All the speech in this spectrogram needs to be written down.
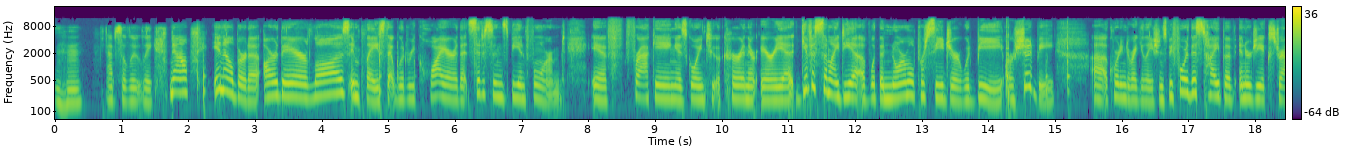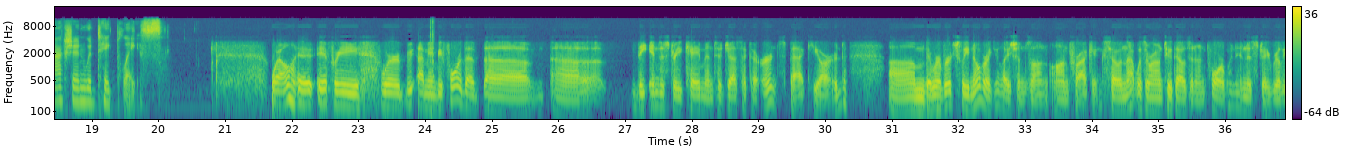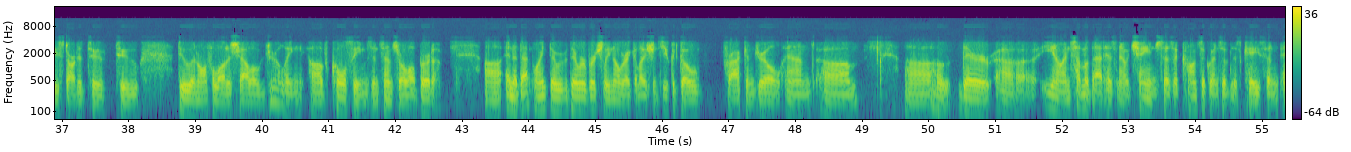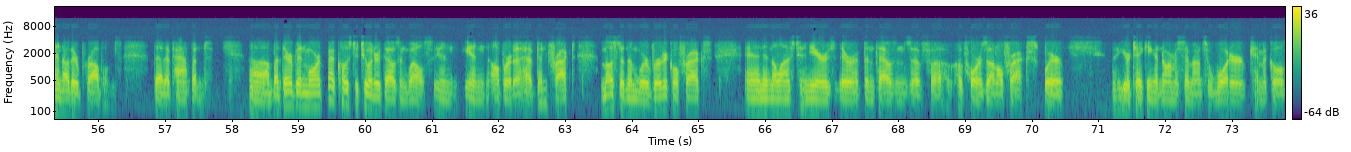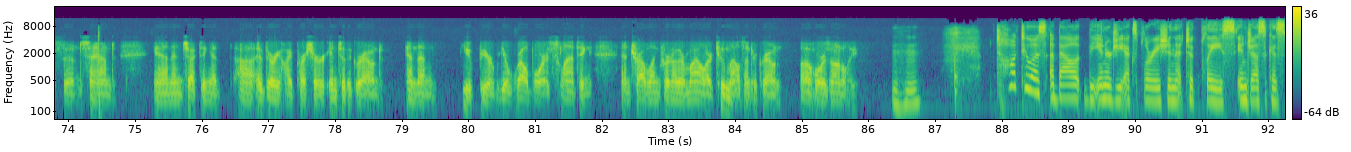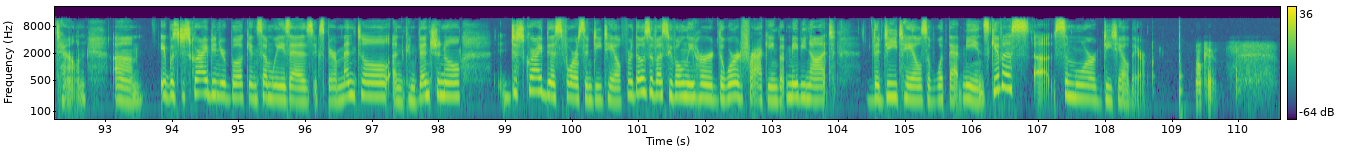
Mm-hmm. Absolutely. Now, in Alberta, are there laws in place that would require that citizens be informed if fracking is going to occur in their area? Give us some idea of what the normal procedure would be or should be, uh, according to regulations, before this type of energy extraction would take place. Well, if we were, I mean, before the uh, uh, the industry came into Jessica Ernst's backyard, um, there were virtually no regulations on on fracking. So, and that was around 2004 when industry really started to to do an awful lot of shallow drilling of coal seams in central Alberta. Uh, and at that point, there were there were virtually no regulations. You could go frack and drill, and um, uh, there, uh, you know, and some of that has now changed as a consequence of this case and, and other problems that have happened. Uh, but there have been more, uh, close to 200,000 wells in, in Alberta have been fracked. Most of them were vertical fracks, and in the last 10 years, there have been thousands of, uh, of horizontal fracks where you're taking enormous amounts of water, chemicals, and sand and injecting it uh, at very high pressure into the ground, and then you, your, your well bore is slanting and traveling for another mile or two miles underground uh, horizontally. Mm-hmm. Talk to us about the energy exploration that took place in Jessica's town. Um, it was described in your book in some ways as experimental, unconventional. Describe this for us in detail for those of us who've only heard the word fracking, but maybe not the details of what that means. Give us uh, some more detail there. Okay.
